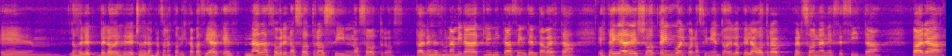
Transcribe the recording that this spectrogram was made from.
em, de los derechos de las personas con discapacidad, que es nada sobre nosotros sin nosotros. Tal vez desde una mirada clínica se intentaba esta, esta idea de yo tengo el conocimiento de lo que la otra persona necesita para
